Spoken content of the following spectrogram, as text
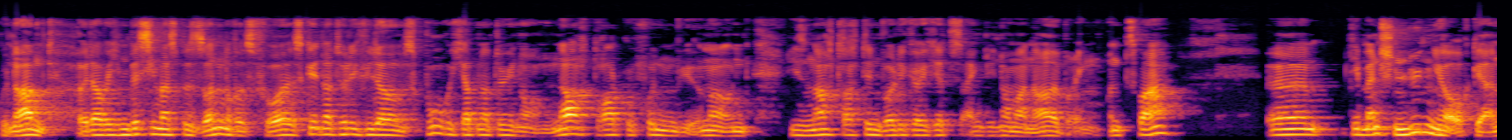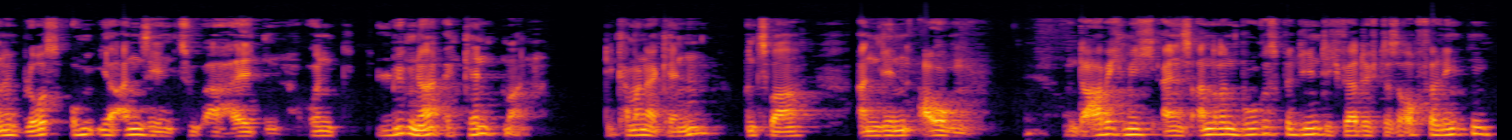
Guten Abend. Heute habe ich ein bisschen was Besonderes vor. Es geht natürlich wieder ums Buch. Ich habe natürlich noch einen Nachtrag gefunden, wie immer. Und diesen Nachtrag, den wollte ich euch jetzt eigentlich nochmal nahebringen. Und zwar, äh, die Menschen lügen ja auch gerne, bloß um ihr Ansehen zu erhalten. Und Lügner erkennt man. Die kann man erkennen. Und zwar an den Augen. Und da habe ich mich eines anderen Buches bedient. Ich werde euch das auch verlinken.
